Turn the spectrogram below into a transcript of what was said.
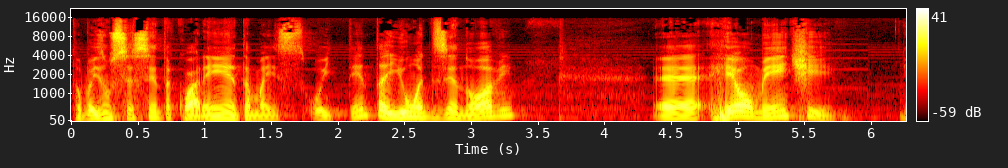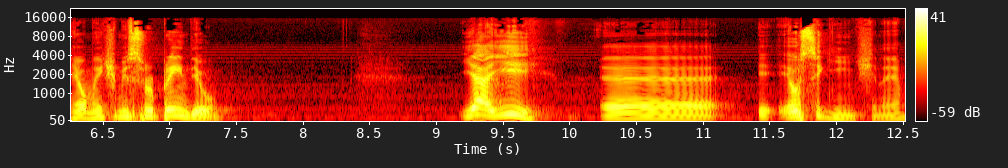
talvez uns 60-40, mas 81 a 19 é, realmente, realmente me surpreendeu. E aí, é, é o seguinte, né?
